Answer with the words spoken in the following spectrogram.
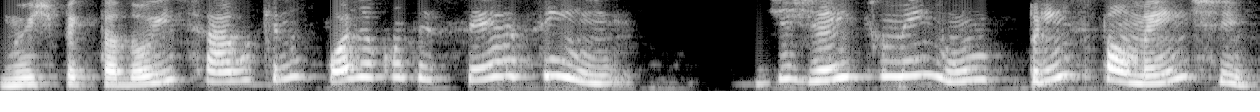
no espectador, e isso é algo que não pode acontecer assim de jeito nenhum, principalmente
